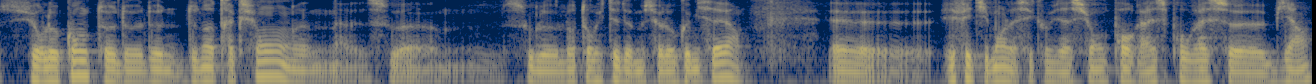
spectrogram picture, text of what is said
sur le compte de, notre action euh, sous, l'autorité de Monsieur le commissaire. effectivement, la sécurisation progresse, progresse bien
